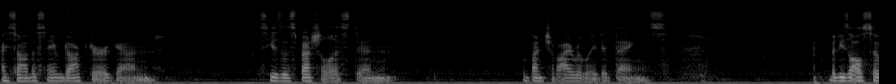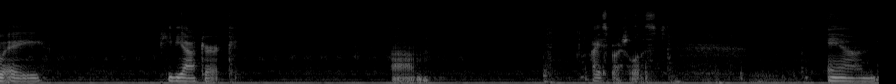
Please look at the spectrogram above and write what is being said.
I saw the same doctor again because he's a specialist in a bunch of eye related things. But he's also a pediatric um, eye specialist. And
